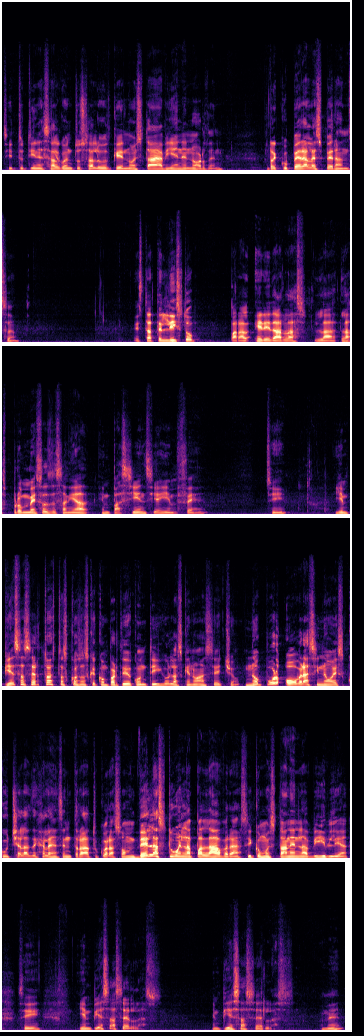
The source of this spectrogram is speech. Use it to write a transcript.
Si tú tienes algo en tu salud que no está bien en orden, recupera la esperanza, estate listo para heredar las, las promesas de sanidad en paciencia y en fe. ¿sí? Y empieza a hacer todas estas cosas que he compartido contigo, las que no has hecho, no por obra, sino escúchalas, déjalas entrar a tu corazón, velas tú en la palabra, así como están en la Biblia, ¿sí? Y empieza a hacerlas, empieza a hacerlas. Amén.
